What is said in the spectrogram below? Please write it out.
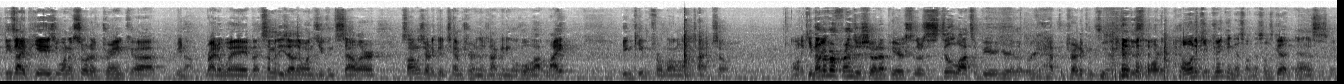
these- IPAs you want to sort of drink, uh, you know, right away. But some of these other ones you can cellar as long as they're at a good temperature and there's not getting a whole lot of light. You can keep them for a long, long time. So I want to keep. none of our friends have showed up here, so there's still lots of beer here that we're gonna have to try to consume here this morning. I want to keep drinking this one. This one's good. Yeah, this is good.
